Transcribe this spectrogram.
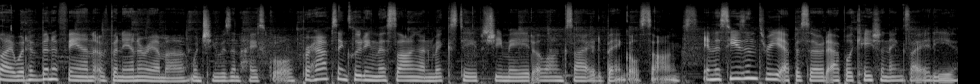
Lorelai would have been a fan of Bananarama when she was in high school, perhaps including this song on mixtapes she made alongside Bangles songs. In the season 3 episode Application Anxiety,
